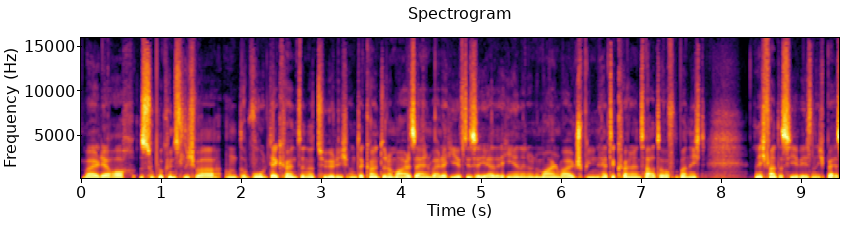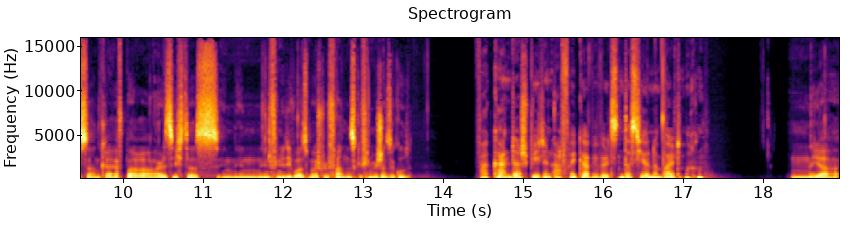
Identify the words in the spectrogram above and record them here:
weil der auch super künstlich war und obwohl der könnte natürlich und der könnte normal sein, weil er hier auf dieser Erde hier in einem normalen Wald spielen hätte können, tat er offenbar nicht. Und ich fand das hier wesentlich besser und greifbarer, als ich das in, in Infinity War zum Beispiel fand. Das gefiel mir schon sehr gut. Wakanda spielt in Afrika. Wie willst du das hier in einem Wald machen? Naja,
